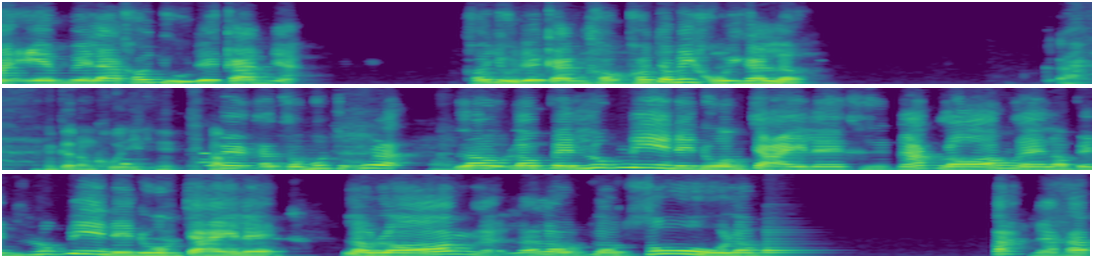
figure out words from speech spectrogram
RM เวลาเขาอยู่ด้วยกันเนี่ยเขาอยู่ด้วยกันเขาเขาจะไม่คุยกันเหรอ ก็ต้องคุยครับแม่สมมุติสมมติว่าเราเราเป็นลูกหนี้ในดวงใจเลยคือนักร้องเลย เราเป็นลูกหนี้ในดวงใจเลย เราร้องแล้วเราเราสู้เรานะครับ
